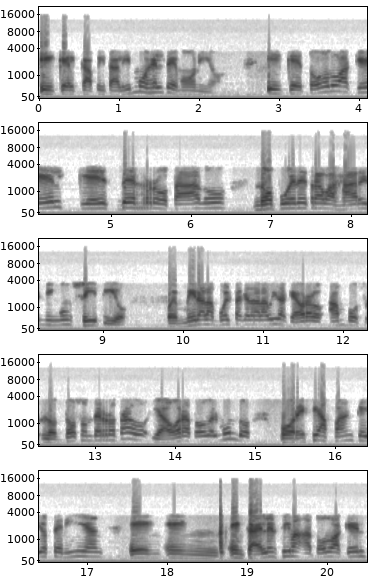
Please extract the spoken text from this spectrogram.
y que el capitalismo es el demonio y que todo aquel que es derrotado no puede trabajar en ningún sitio, pues mira la vuelta que da la vida, que ahora los, ambos, los dos son derrotados y ahora todo el mundo, por ese afán que ellos tenían en, en, caerle encima a todo aquel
